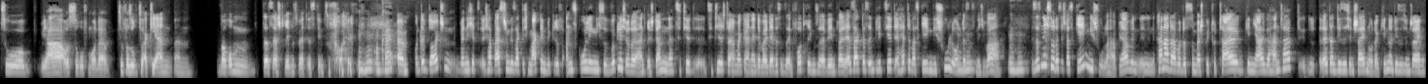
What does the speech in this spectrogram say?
zu ja auszurufen oder zu versuchen zu erklären, ähm, warum das erstrebenswert ist, dem zu folgen. Mhm, okay. Ähm, und im Deutschen, wenn ich jetzt, ich habe erst schon gesagt, ich mag den Begriff Unschooling nicht so wirklich, oder André Stern zitiert, zitiere ich da immer gerne, weil der das in seinen Vorträgen so erwähnt, weil er sagt, das impliziert, er hätte was gegen die Schule und mhm. das ist nicht wahr. Mhm. Es ist nicht so, dass ich was gegen die Schule habe. Ja, in Kanada wird das zum Beispiel total genial gehandhabt. Eltern, die sich entscheiden oder Kinder, die sich entscheiden,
